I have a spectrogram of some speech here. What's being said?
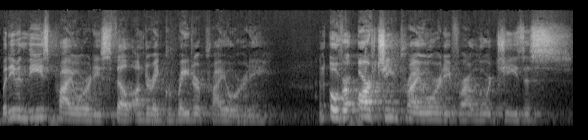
But even these priorities fell under a greater priority, an overarching priority for our Lord Jesus.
